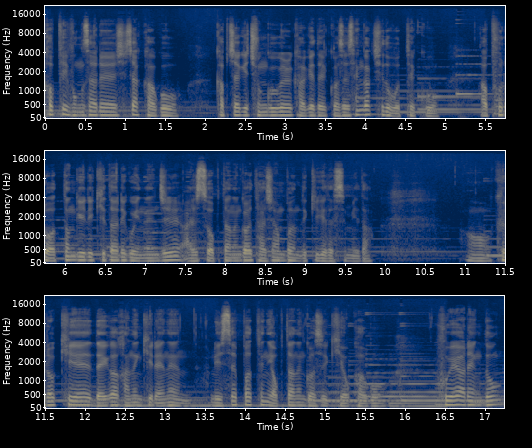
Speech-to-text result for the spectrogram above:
커피 봉사를 시작하고 갑자기 중국을 가게 될 것을 생각지도 못했고 앞으로 어떤 길이 기다리고 있는지 알 수 없다는 걸 다시 한번 느끼게 됐습니다. 어, 그렇기에 내가 가는 길에는 리셋 버튼이 없다는 것을 기억하고 후회할 행동,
